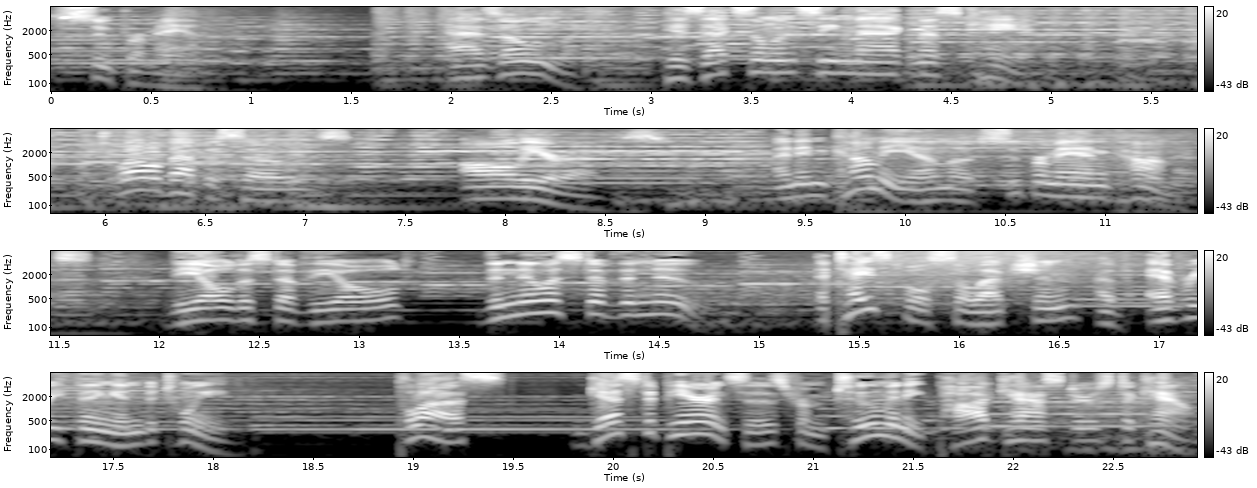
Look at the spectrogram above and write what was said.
Superman, as only His Excellency Magnus can. 12 episodes, all eras. An encomium of Superman comics, the oldest of the old, the newest of the new. A tasteful selection of everything in between. Plus, guest appearances from too many podcasters to count.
